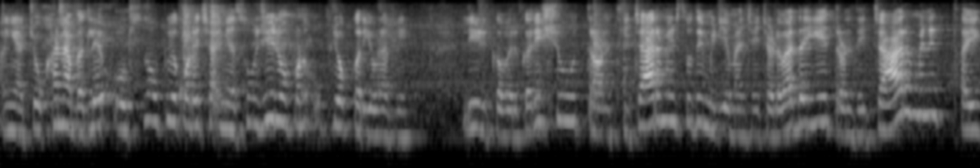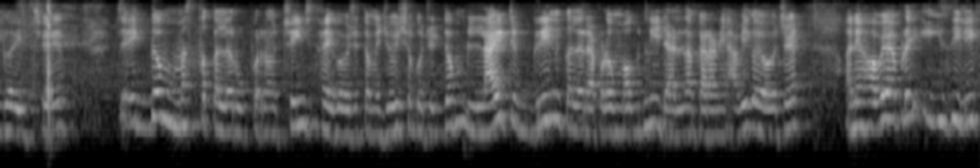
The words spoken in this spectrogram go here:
અહીંયા ચોખાના બદલે ઓટ્સનો ઉપયોગ કરે છે. અહીંયા સૂજીનો પણ ઉપયોગ કર્યો નથી. લીડ કવર કરીશું. ત્રણથી ચાર મિનિટ સુધી મીડિયમ આંચે ચડવા દઈએ. ત્રણથી ચાર મિનિટ થઈ ગઈ છે. એકદમ મસ્ત કલર ઉપરનો ચેન્જ થઈ ગયો છે. તમે જોઈ શકો છો, એકદમ લાઇટ ગ્રીન કલર આપણો મગની દાળના કારણે આવી ગયો છે. અને હવે આપણે ઇઝીલી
